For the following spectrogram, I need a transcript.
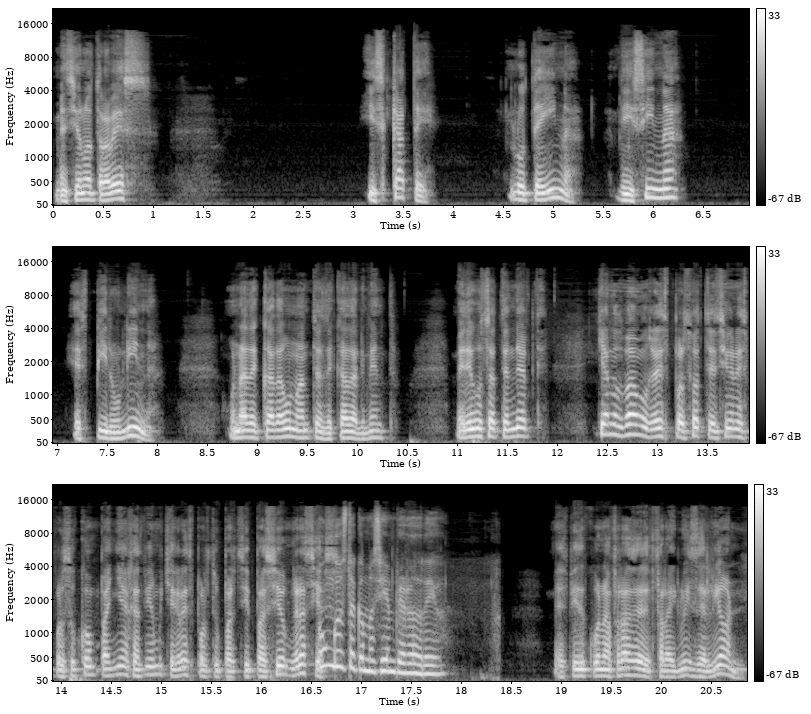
Menciono otra vez. Iscate, luteína, lisina, espirulina. Una de cada uno antes de cada alimento. Me dio gusto atenderte. Ya nos vamos, gracias por su atención, gracias por su compañía. Jasmine, muchas gracias por tu participación, gracias. Un gusto como siempre, Rodrigo. Me despido con una frase de Fray Luis de León.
